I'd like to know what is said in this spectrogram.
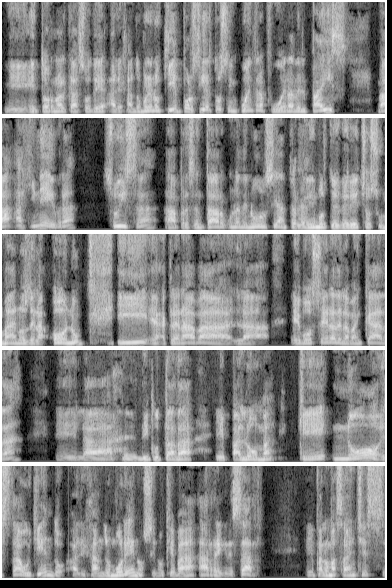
en torno al caso de Alejandro Moreno, quien por cierto se encuentra fuera del país. Va a Ginebra Suiza a presentar una denuncia ante organismos de derechos humanos de la ONU y eh, aclaraba la eh, vocera de la bancada, eh, la diputada Paloma, que no está huyendo Alejandro Moreno, sino que va a regresar. Paloma Sánchez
